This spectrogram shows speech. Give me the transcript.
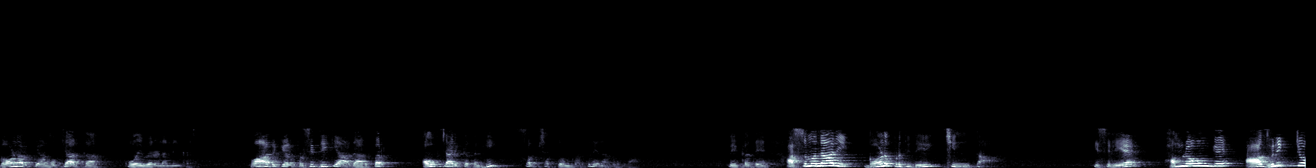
गौण अर्थ या मुख्यार्थ का कोई वर्णन नहीं कर सकता। वहाँ तो केवल प्रसिद्धि के आधार पर औपचारिक कथन ही सब शब्दों का अर्थ लेना पड़ेगा। वे कहते हैं अस्मदादि गौण प्रतिधि चिंता। इसलिए हम लोगों के आधुनिक जो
